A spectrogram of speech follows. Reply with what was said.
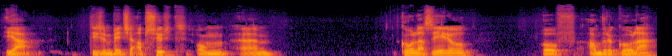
Ja, het is een beetje absurd om um, cola zero of andere cola,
